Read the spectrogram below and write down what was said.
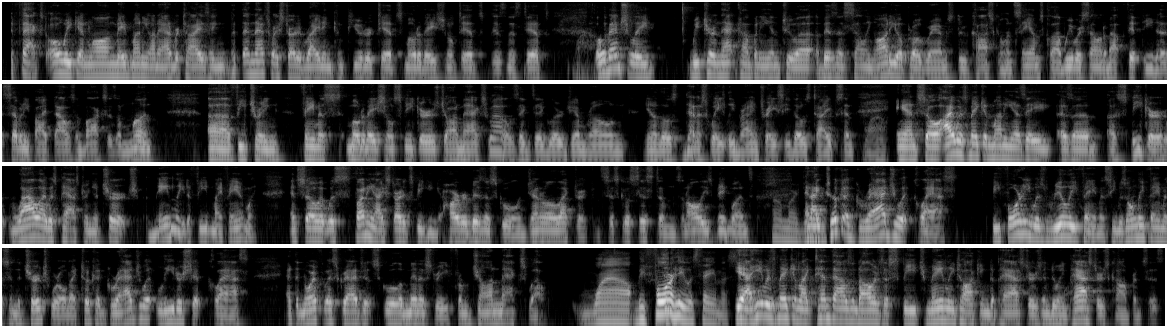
It faxed all weekend long, made money on advertising. But then that's where I started writing computer tips, motivational tips, business tips. Wow. Well, eventually, we turned that company into a, a, business selling audio programs through Costco and Sam's Club. We were selling about 50 to 75,000 boxes a month, uh, featuring famous motivational speakers, John Maxwell, Zig Ziglar, Jim Rohn, you know those Dennis Waitley, Brian Tracy, those types, and wow. and so I was making money as a as a, a speaker while I was pastoring a church, mainly to feed my family. And so it was funny. I started speaking at Harvard Business School and General Electric and Cisco Systems and all these big ones. Oh my God. And I took a graduate class before he was really famous. He was only famous in the church world. I took a graduate leadership class at the Northwest Graduate School of Ministry from John Maxwell. Wow. Before he was famous. Yeah, he was making like $10,000 a speech, mainly talking to pastors and doing pastors' conferences.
